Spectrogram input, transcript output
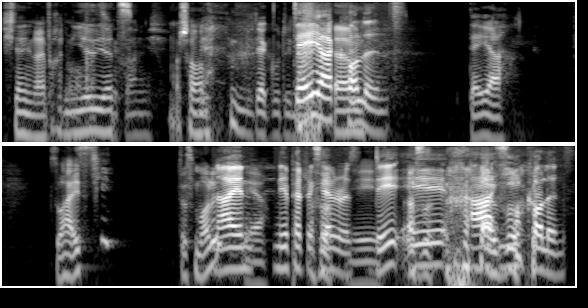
ich nenne ihn einfach Oh, Neil ich jetzt. Mal schauen. Der gute Daya Ähm, Collins. Daya. So heißt die? Das Model? Nein, der. Neil Patrick Ach so, Harris. nee. D-E-A-I so. Collins.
